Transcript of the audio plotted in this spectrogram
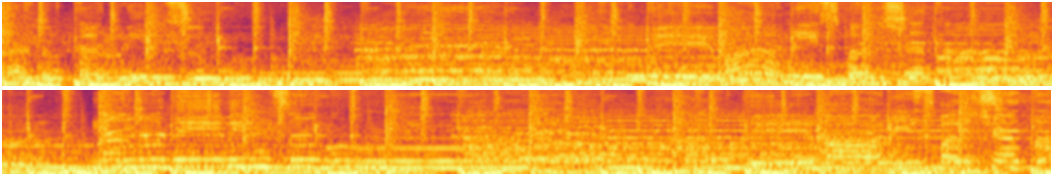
నన్ను కరుణించుము దేవాని స్పర్శతో నన్ను దీవించుము. దేవాని స్పర్శతో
